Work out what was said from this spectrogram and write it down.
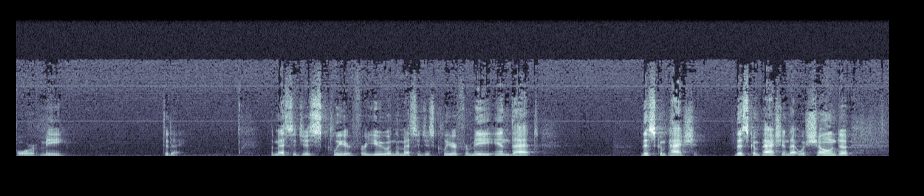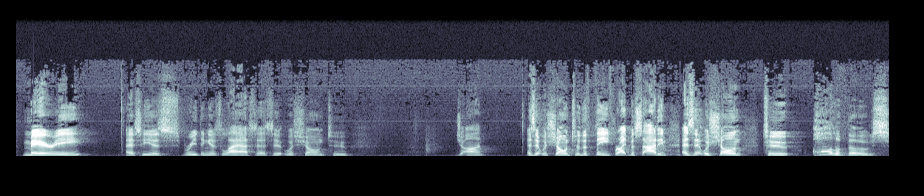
for me today? The message is clear for you, and the message is clear for me in that this compassion, this compassion that was shown to Mary as he is breathing his last, as it was shown to John, as it was shown to the thief right beside him, as it was shown to all of those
